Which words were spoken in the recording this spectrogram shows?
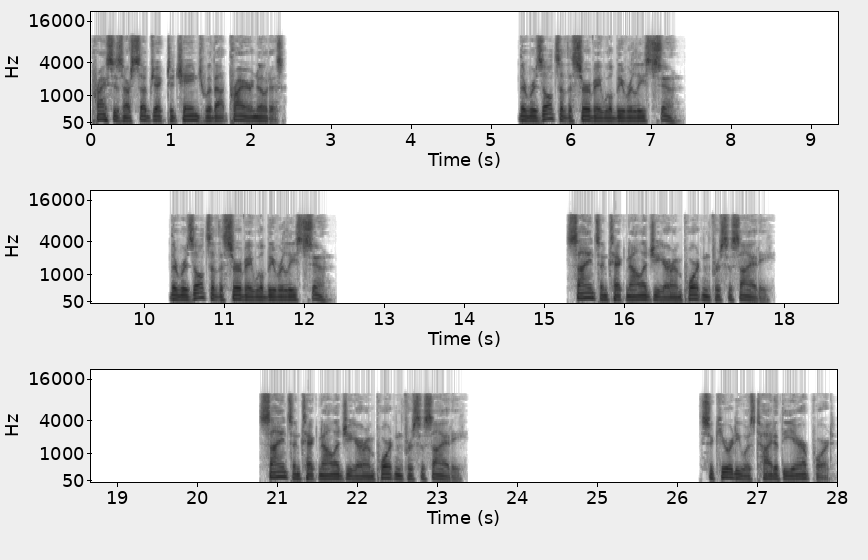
Prices are subject to change without prior notice. The results of the survey will be released soon. The results of the survey will be released soon. Science and technology are important for society. Science and technology are important for society. Security was tight at the airport.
